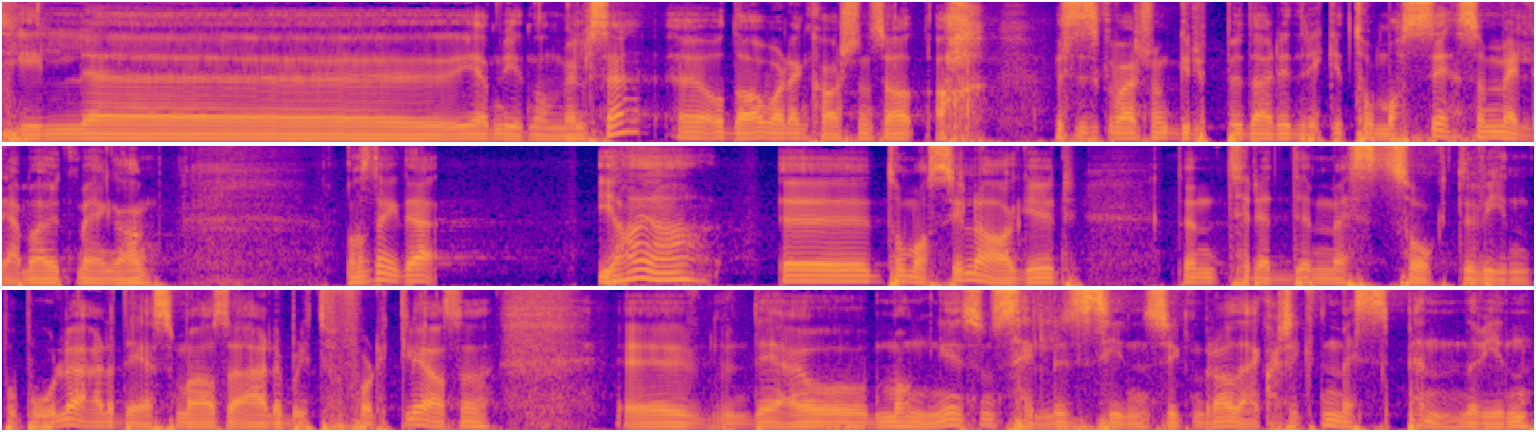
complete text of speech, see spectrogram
til uh, i en vinanmeldelse. Eh, og da var det en kar som sa at ah, hvis det skal være en sånn gruppe der de drikker Tomassi, så melder jeg meg ut med en gang. Og så tenkte jeg ja ja, Tomassi lager den tredje mest solgte vinen på polet. Er det det som er, altså, er det blitt for folkelig? Altså, eh, det er jo mange som selger sinnssykt bra. Det er kanskje ikke den mest spennende vinen,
